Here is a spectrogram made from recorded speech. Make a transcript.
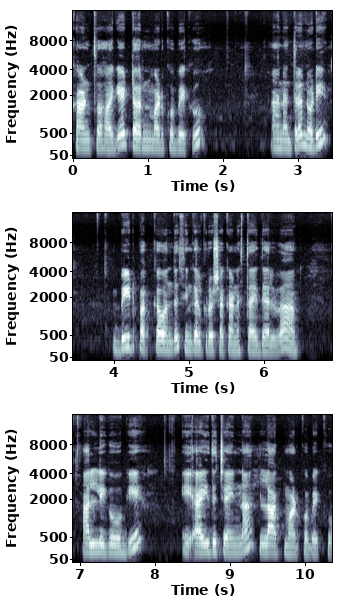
ಕಾಣಿಸೋ ಹಾಗೆ ಟರ್ನ್ ಮಾಡ್ಕೋಬೇಕು. ಆನಂತರ ನೋಡಿ, ಬೀಡ್ ಪಕ್ಕ ಒಂದು ಸಿಂಗಲ್ ಕ್ರೋಶ ಕಾಣಿಸ್ತಾ ಇದೆ ಅಲ್ವಾ? ಅಲ್ಲಿಗೆ ಹೋಗಿ ಈ ಐದು ಚೈನ್ನ ಲಾಕ್ ಮಾಡ್ಕೋಬೇಕು.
